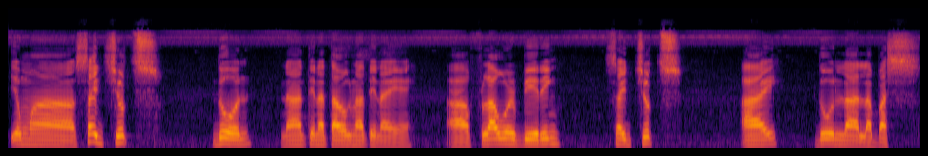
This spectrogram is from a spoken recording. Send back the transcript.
yung mga side shoots doon na tinatawag natin ay ah, flower bearing side shoots ay doon lalabas.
